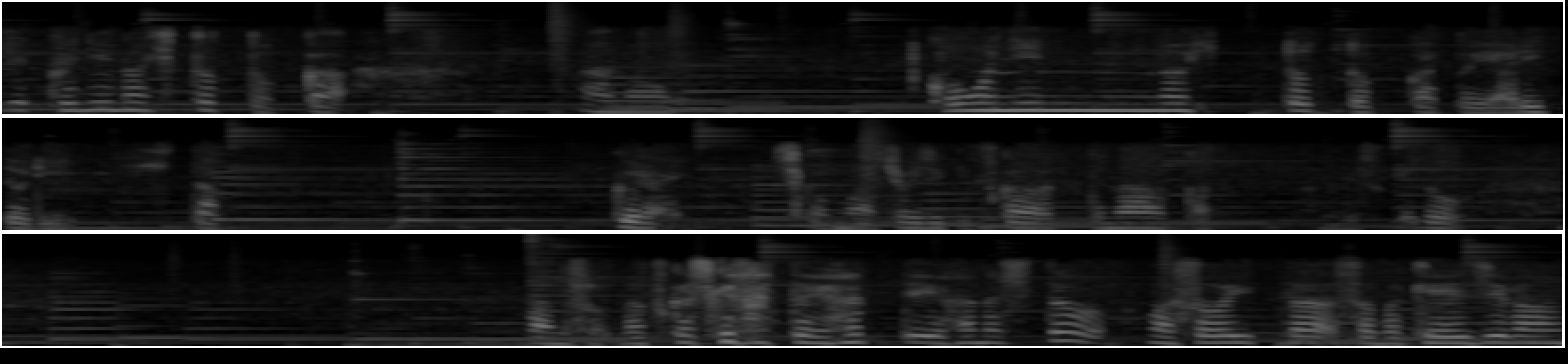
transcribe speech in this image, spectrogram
じ国の人とかあの公認の人とかとやり取りしたぐらいしかまあ正直使ってなかったんですけどあのそう懐かしくなったよっていう話と、まあ、そういったその掲示板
